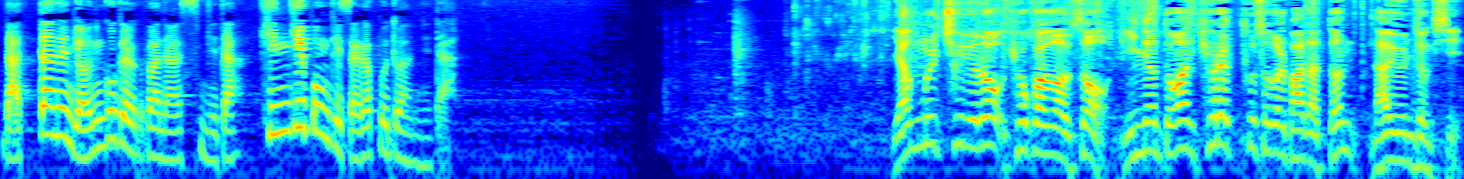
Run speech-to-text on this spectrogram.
낫다는 연구 결과가 나왔습니다. 김기봉 기자가 보도합니다. 약물 치료로 효과가 없어 2년 동안 혈액 투석을 받았던 나윤정 씨.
